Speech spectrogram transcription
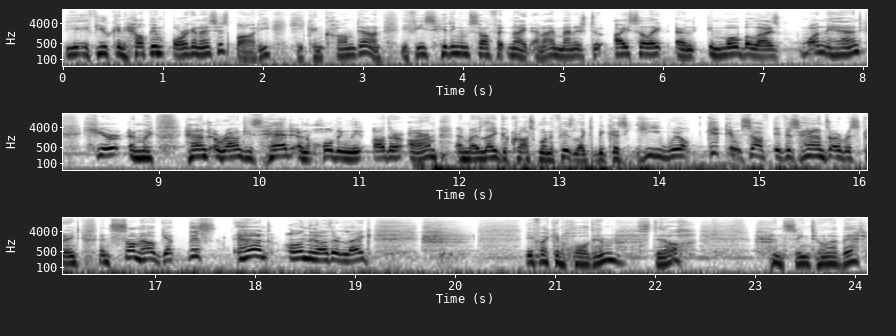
If you can help him organize his body, he can calm down. If he's hitting himself at night and I manage to isolate and immobilize one hand here and my hand around his head and holding the other arm and my leg across one of his legs because he will kick himself if his hands are restrained and somehow get this hand on the other leg. If I can hold him still and sing to him a bit,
